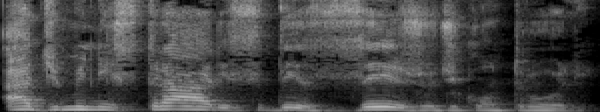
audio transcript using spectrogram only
administrar esse desejo de controle.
